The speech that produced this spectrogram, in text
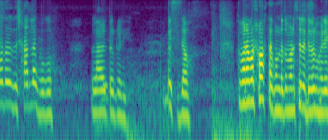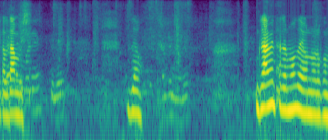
পাতা স্বাদ লাগবো গো। লাউয়ের তরকারি। বেশি যাও। তোমার আবার সস্তা কোনটা? তোমার ছেলে দেবের মেরে খাল দাম বেশি। যাও। গ্রামে থাকার মজাই অন্যরকম।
